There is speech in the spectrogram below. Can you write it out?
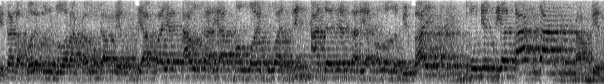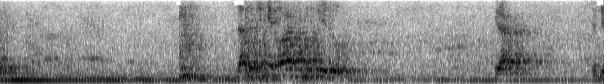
kita nggak boleh menuduh orang kamu kafir. Siapa yang tahu syariat Allah itu wajib adanya syariat Allah lebih baik, kemudian dia tantang kafir. Dan sedikit orang seperti itu. Ya. Jadi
